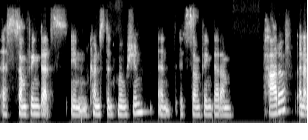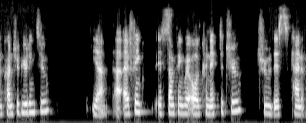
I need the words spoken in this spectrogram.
as something that's in constant motion and it's something that I'm part of and I'm contributing to. Yeah, I, I think it's something we're all connected to through this kind of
